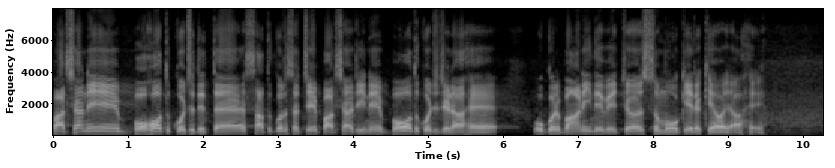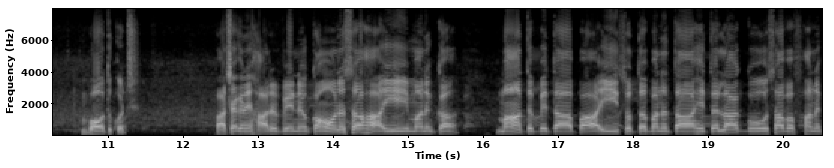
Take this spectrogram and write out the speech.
ਪਾਤਸ਼ਾਹ ਨੇ ਬਹੁਤ ਕੁਝ ਦਿੱਤਾ ਹੈ। ਸਤਿਗੁਰ ਸੱਚੇ ਪਾਤਸ਼ਾਹ ਜੀ ਨੇ ਬਹੁਤ ਕੁਝ ਜਿਹੜਾ ਹੈ, ਉਹ ਗੁਰਬਾਣੀ ਦੇ ਵਿੱਚ ਸਮੋ ਕੇ ਰੱਖਿਆ ਹੋਇਆ ਹੈ। ਬਹੁਤ ਕੁਝ। ਪਾਤਸ਼ਾਹ ਕਹਿੰਦੇ, ਹਰ ਬਿਨ ਕੌਣ ਸਹਾਈ ਮਨ ਕਾ ਮਾਤ ਪਿਤਾ ਭਾਈ ਸੁਤ ਬਨਤਾ ਹਿਤ ਲਾਗੋ ਸਭ ਫਨ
